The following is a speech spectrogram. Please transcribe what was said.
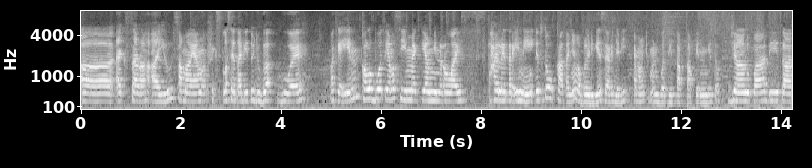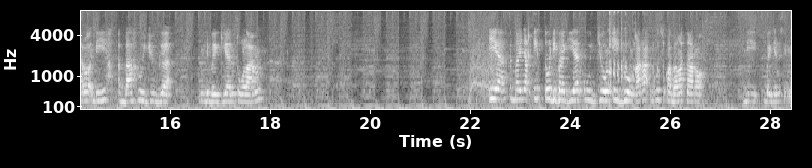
uh, X Sarah Ayu sama yang Fix Plus ya tadi itu juga gue pakein. Kalau buat yang si MAC yang mineralized highlighter ini itu tuh katanya nggak boleh digeser. Jadi emang cuman buat ditap-tapin gitu. Jangan lupa ditaruh di bahu juga. Di bagian tulang Iya, sebanyak itu di bagian ujung hidung karena gue suka banget naro di bagian sini.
